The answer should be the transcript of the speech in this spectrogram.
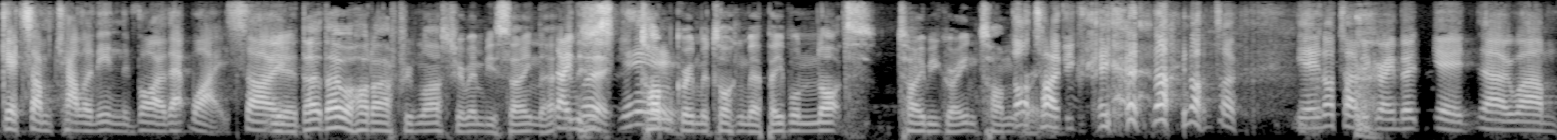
get some talent in via that way. So yeah, they, they were hot after him last year. I remember you saying that. They And this were, yeah. Tom Green we're talking about, people, not Toby Greene. Tom not Green. Toby Greene. no, not Toby. Yeah, not Toby Greene, but yeah, no. Um,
